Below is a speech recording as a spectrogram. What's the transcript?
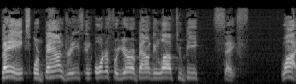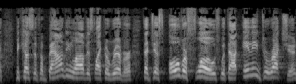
banks or boundaries in order for your abounding love to be safe. Why? Because if abounding love is like a river that just overflows without any direction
